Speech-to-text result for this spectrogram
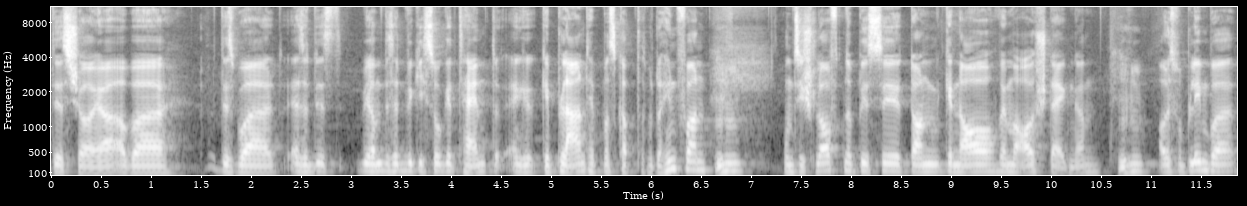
Das schon, ja. Aber das war, also das, wir haben das halt wirklich so getimt, äh, geplant hätten wir es gehabt, dass wir da hinfahren mhm. und sie schlaft noch ein bisschen, dann genau, wenn wir aussteigen. Mhm. Aber das Problem war,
